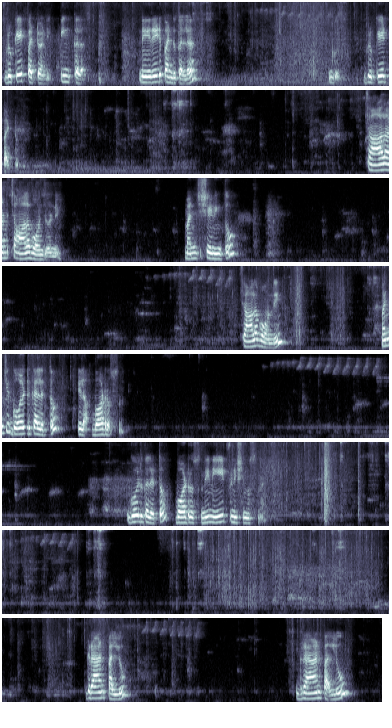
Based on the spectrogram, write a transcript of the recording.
బ్రొకేట్ పట్టు అండి. Pink colour. నేరేడు పండు కలర్. బ్రొకేట్ పట్టు. చాలా అంటే చాలా బాగుంది చూడండి. మంచి షేడింగ్తో చాలా బాగుంది. మంచి గోల్డ్ కలర్తో ఇలా బార్డర్ వస్తుంది. గోల్డ్ కలర్తో బార్డర్ వస్తుంది. నీట్ ఫినిషింగ్ వస్తుంది. గ్రాండ్ పళ్ళు. గ్రాండ్ పళ్ళు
